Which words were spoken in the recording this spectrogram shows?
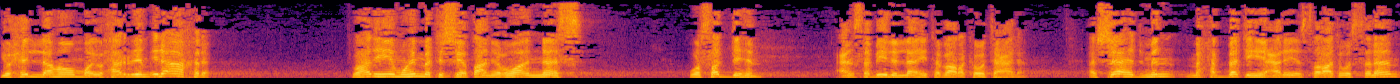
يحل لهم ويحرم إلى آخره. وهذه هي مهمة الشيطان إغواء الناس وصدهم عن سبيل الله تبارك وتعالى. الشاهد من محبته عليه الصلاة والسلام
